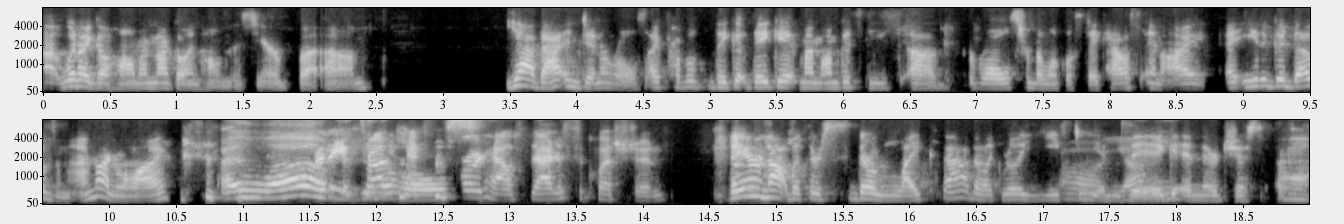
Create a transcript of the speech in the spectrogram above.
uh, when I go home. I'm not going home this year, but um, yeah, that and dinner rolls. I probably they get they get my mom gets these uh, rolls from a local steakhouse, and I, I eat a good dozen. I'm not gonna lie, I love Are they the dinner from Texas rolls. Roadhouse? That is the question. They are not, but they're they're like that. They're like really yeasty Oh, and yummy. big, and they're just oh,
